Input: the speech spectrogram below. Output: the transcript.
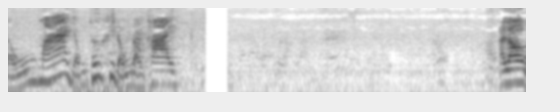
Đủ má giọng thứ khi đụng đầu thai. Alo.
